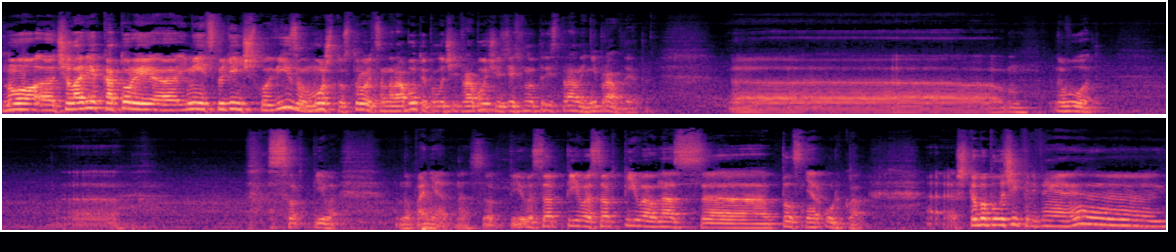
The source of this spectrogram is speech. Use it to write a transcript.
Но э, человек, который э, имеет студенческую визу, может устроиться на работу и получить рабочую здесь внутри страны. Неправда это. Вот. Сорт пива. Ну понятно, сорт пива, сорт пива, сорт пива у нас э, Пилснер Урко. Чтобы получить э,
